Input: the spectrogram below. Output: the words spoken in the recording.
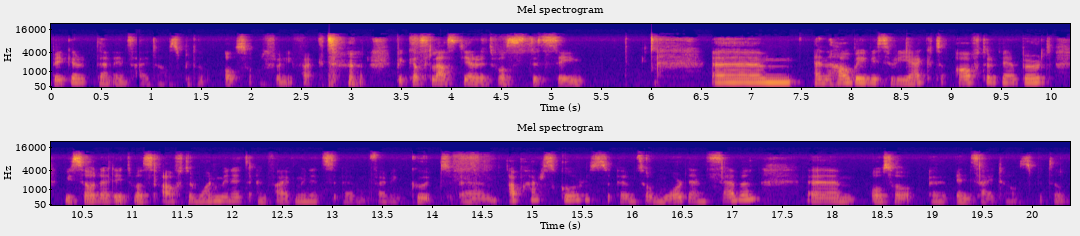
bigger than inside the hospital. Also a funny fact, because last year it was the same. Um, and how babies react after their birth, we saw that it was after one minute and five minutes um, very good um, APGAR scores, um, so more than seven, um, also uh, inside the hospital.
